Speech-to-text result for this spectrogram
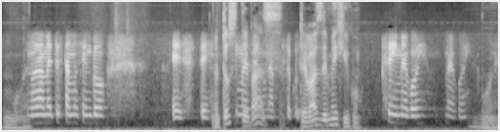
Nuevamente estamos siendo este Entonces te vas, te vas de México. Sí, me voy, me voy. Bueno.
